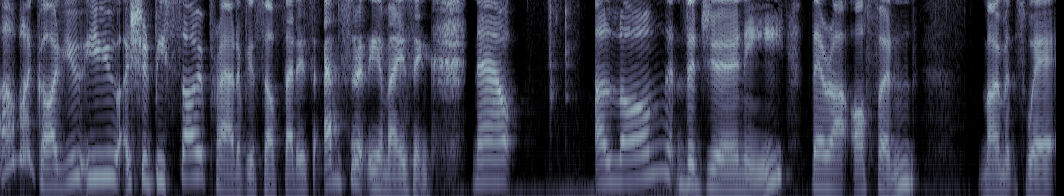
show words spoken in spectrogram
Oh my god, you you should be so proud of yourself. That is absolutely amazing. Now, along the journey, there are often moments where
